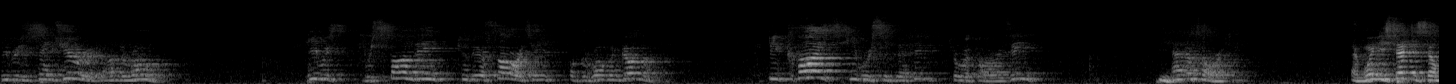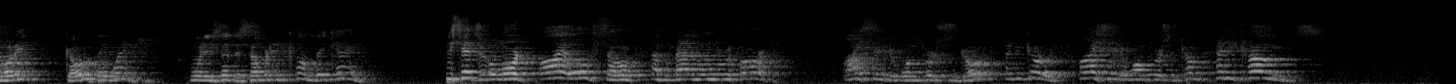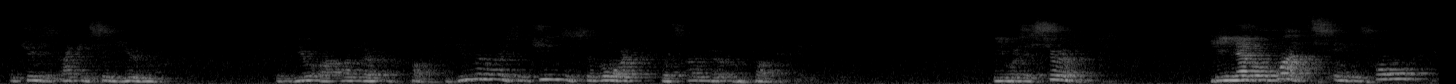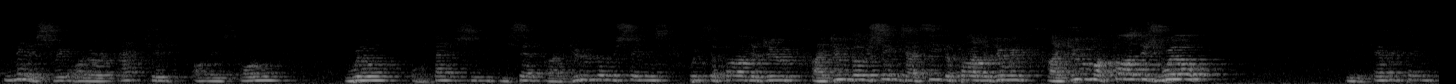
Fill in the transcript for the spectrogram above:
He was a centurion under Rome. He was responding to the authority of the Roman government. Because he was submitted to authority, he had authority. And when he said to somebody, go, they went. When he said to somebody come, they came. He said to the Lord, I also am a man under authority. I say to one person, go, and he goes. I say to one person, come, and he comes. But Jesus, I can see you, that you are under you realize that Jesus the Lord was under authority? He was a servant. He never once in his whole ministry on earth acted on his own will or fancy. He said, I do those things which the Father do. I do those things I see the Father doing. I do my Father's will. He did everything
